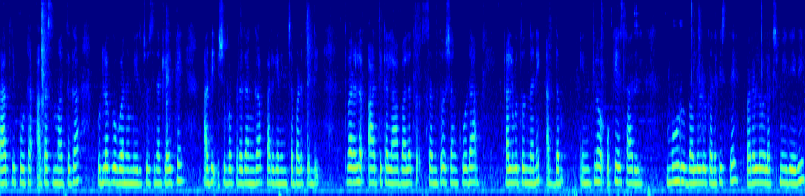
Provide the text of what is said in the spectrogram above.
రాత్రిపూట అకస్మాత్తుగా గుడ్లగూబను మీరు చూసినట్లయితే అది శుభప్రదంగా పరిగణించబడుతుంది. త్వరలో ఆర్థిక లాభాలతో సంతోషం కూడా కలుగుతుందని అర్థం. ఇంట్లో ఒకేసారి మూడు బల్లులు కనిపిస్తే త్వరలో లక్ష్మీదేవి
